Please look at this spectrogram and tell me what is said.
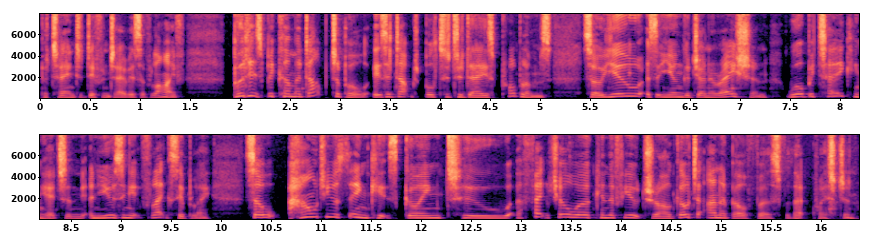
pertain to different areas of life, but it's become adaptable. It's adaptable to today's problems. So you, as a younger generation, will be taking it and, and using it flexibly. So how do you think it's going to affect your work in the future? I'll go to Annabelle first for that question.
